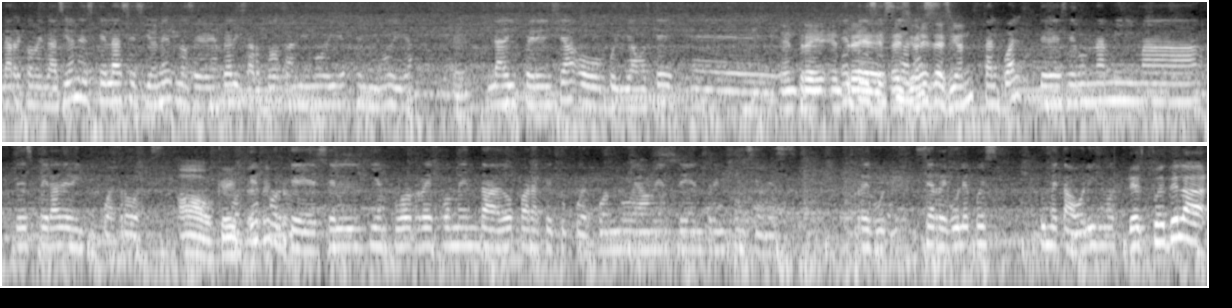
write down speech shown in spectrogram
La recomendación es que las sesiones no se deben realizar dos al mismo día, el mismo día. La diferencia, o pues digamos que eh, Entre, entre, sesión y sesión. tal cual, debe ser una mínima de espera de 24 horas. Ah, ok. ¿Por qué? perfecto. Porque es el tiempo recomendado para que tu cuerpo nuevamente entre en funciones, regule- se regule pues tu metabolismo. Después de la,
